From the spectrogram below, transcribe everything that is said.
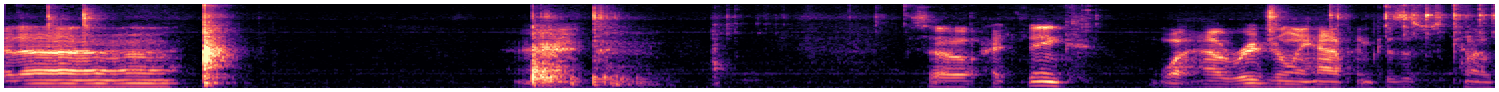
Ta-da! So I think what originally happened, because this was kind of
